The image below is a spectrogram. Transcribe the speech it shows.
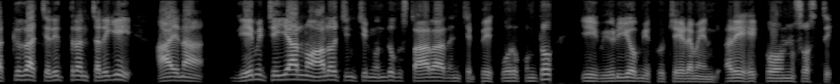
చక్కగా చరిత్రను చరిగి ఆయన ఏమి చెయ్యాలనో ఆలోచించి ముందుకు సారాలని చెప్పి కోరుకుంటూ ఈ వీడియో మీకు చేయడమైంది. హరి ఓం స్వస్తి.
